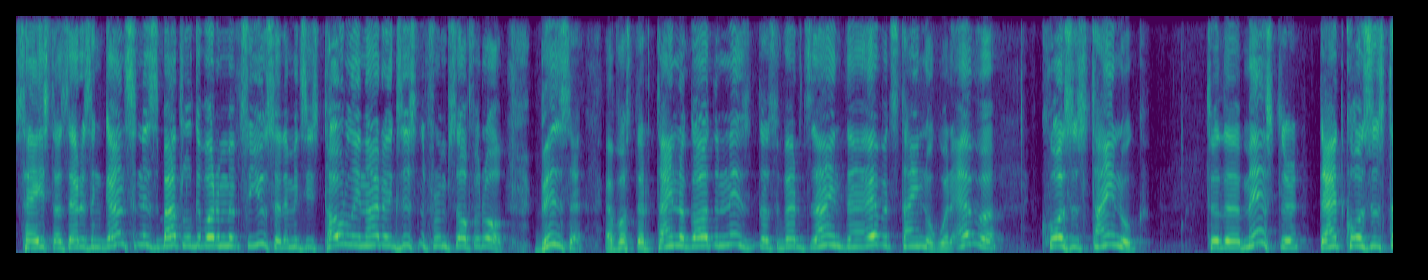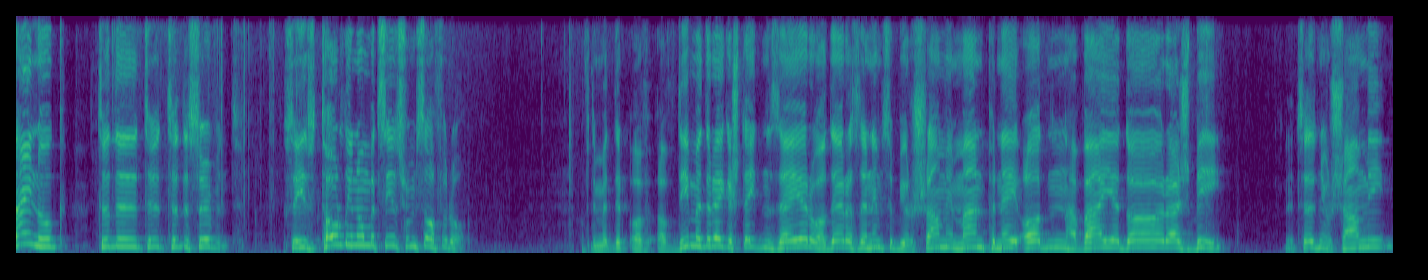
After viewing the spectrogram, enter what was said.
Says dass er is in ganzen is battle geworden mit zu that means he's totally not existent for himself at all. Bis er was der teiner garden is das wird sein der evets teinuk whatever causes teinuk to the master that causes teinuk to the to, to the servant. So he's totally no mitzvahs for himself at all. Auf dem auf auf dem medrege steht in zeyer weil der is nimmt sich shami man pnei oden havaye do rashbi. It says in your shami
